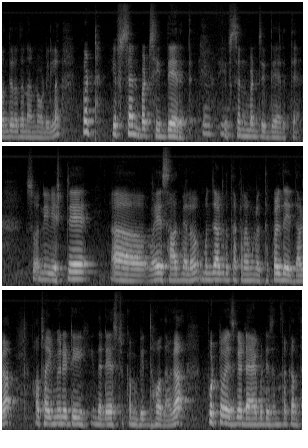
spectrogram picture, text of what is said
ಬಂದಿರೋದನ್ನು ನಾನು ನೋಡಿಲ್ಲ. ಬಟ್ ಇಫ್ಸ್ ಆ್ಯಂಡ್ ಬಟ್ಸ್ ಇದ್ದೇ ಇರುತ್ತೆ. ಇಫ್ಸ್ ಆ್ಯಂಡ್ ಬಟ್ಸ್ ಇದ್ದೇ ಇರುತ್ತೆ. ಸೊ ನೀವು ಎಷ್ಟೇ ವಯಸ್ಸಾದಮೇಲೂ ಮುಂಜಾಗ್ರತಾ ಕ್ರಮಗಳು ತಗೊಳ್ಳದೇ ಇದ್ದಾಗ ಅಥವಾ ಇಮ್ಯುನಿಟಿ ಇಂದ ಡೇಸ್ಟ್ ಕಮ್ ಬಿದ್ದು ಹೋದಾಗ ಪುಟ್ಟ ವಯಸ್ಸಿಗೆ ಡಯಾಬಿಟಿಸ್ ಅಂತಕ್ಕಂಥ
